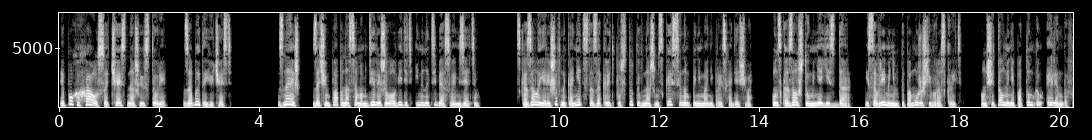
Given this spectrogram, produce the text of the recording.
Эпоха хаоса — часть нашей истории, забытая ее часть. Знаешь, зачем папа на самом деле желал видеть именно тебя своим зятем? Сказала я, решив наконец-то закрыть пустоты в нашем с Кэссином понимании происходящего. Он сказал, что у меня есть дар, и со временем ты поможешь его раскрыть. Он считал меня потомком эллингов.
